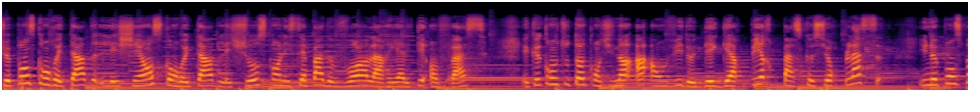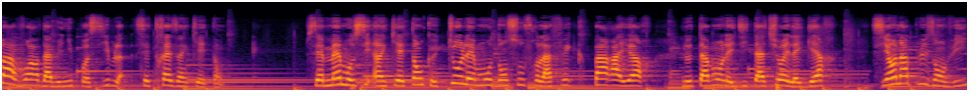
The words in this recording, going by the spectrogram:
Je pense qu'on retarde l'échéance, qu'on retarde les choses, qu'on n'essaie pas de voir la réalité en face et que quand tout un continent a envie de déguerpir parce que sur place, il ne pense pas avoir d'avenir possible, c'est très inquiétant. C'est même aussi inquiétant que tous les maux dont souffre l'Afrique par ailleurs, notamment les dictatures et les guerres, si on a plus envie,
